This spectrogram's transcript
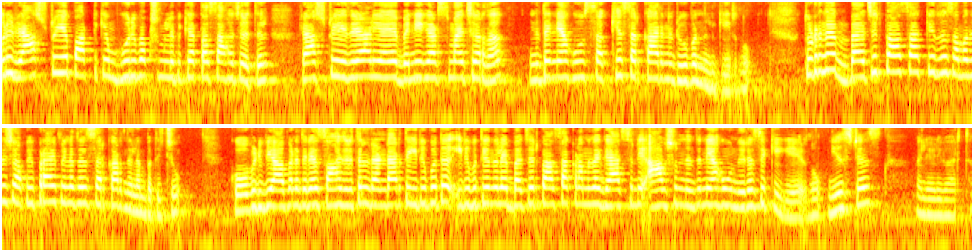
ഒരു രാഷ്ട്രീയ പാർട്ടിക്കും ഭൂരിപക്ഷം ലഭിക്കാത്ത സാഹചര്യത്തിൽ രാഷ്ട്രീയ എതിരാളിയായ ബെന്നി ഗാഡ്സുമായി ചേർന്ന് നിതന്യാഹു സഖ്യ സർക്കാരിന് രൂപം നൽകിയിരുന്നു. തുടർന്ന് ബജറ്റ് പാസാക്കിയത് സംബന്ധിച്ച അഭിപ്രായ ഭിന്നതയിൽ സർക്കാർ നിലംപതിച്ചു. കോവിഡ് വ്യാപനത്തിന്റെ സാഹചര്യത്തിൽ രണ്ടായിരത്തി ഇരുപത് ഇരുപത്തിയൊന്നിലെ ബജറ്റ് പാസാക്കണമെന്ന ഗാഡ്സിന്റെ ആവശ്യം നിതന്യാഹു നിരസിക്കുകയായിരുന്നു. ന്യൂസ് ഡെസ്ക് മലയാളി വാർത്ത.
